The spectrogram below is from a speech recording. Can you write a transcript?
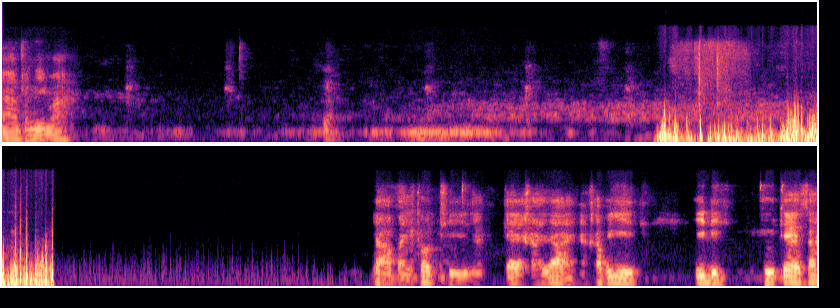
งานตรงนี้มายาวไปโทษทีนะแก้ไขได้นะครับอีอีดิฟิวเจอร์ซะ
